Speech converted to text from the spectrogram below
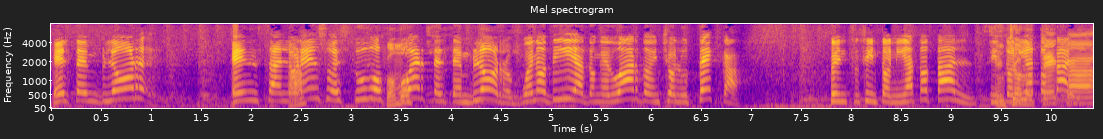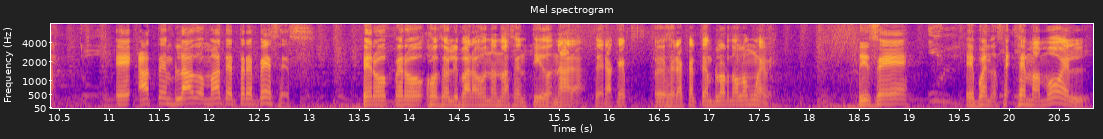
El temblor en San ¿Ah? Lorenzo estuvo ¿Cómo? fuerte, el temblor. Buenos días, don Eduardo, en Choluteca. Sin- Sintonía total, En sintonía Choluteca total. eh, ha temblado más de tres veces. Pero, pero José Luis Barahona no ha sentido nada. ¿Será que, eh, ¿será que el temblor no lo mueve? Dice, eh, bueno, se, se mamó el...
